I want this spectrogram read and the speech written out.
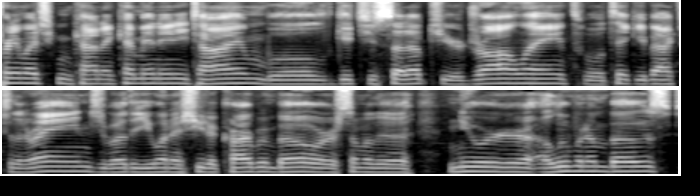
pretty much can kind of come in anytime. We'll get you set up to your draw length. We'll take you back to the range, whether you want to shoot a carbon bow or some of the newer aluminum bows.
